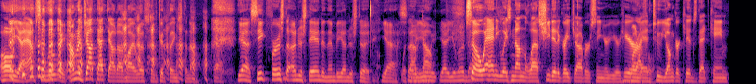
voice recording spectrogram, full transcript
Oh yeah, absolutely. I'm going to jot that down on my list of good things to know. Yeah. Yeah, seek first to understand and then be understood. Yeah, so Without a you, doubt. yeah, you learned. that. So, anyways, nonetheless, she did a great job her senior year here. I had two younger kids that came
